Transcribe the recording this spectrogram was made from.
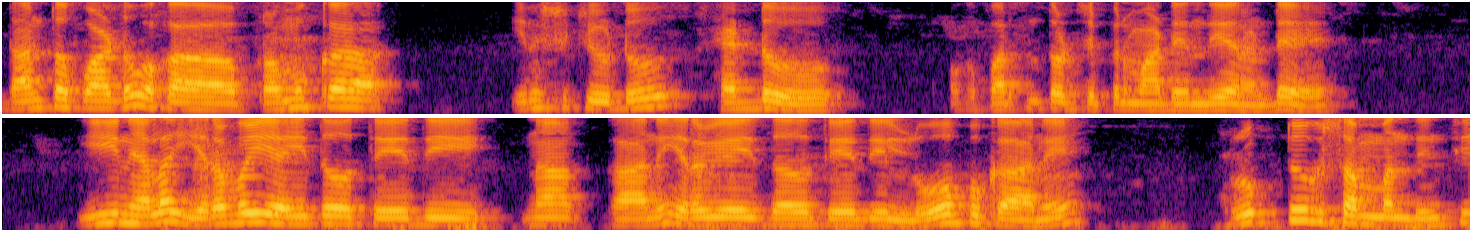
దాంతోపాటు ఒక ప్రముఖ ఇన్స్టిట్యూటు హెడ్ ఒక పర్సన్ తోటి చెప్పిన మాట ఏంటి అని అంటే ఈ నెల ఇరవై ఐదో తేదీన కానీ ఇరవై ఐదవ తేదీ లోపు కానీ గ్రూప్ టూకి సంబంధించి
